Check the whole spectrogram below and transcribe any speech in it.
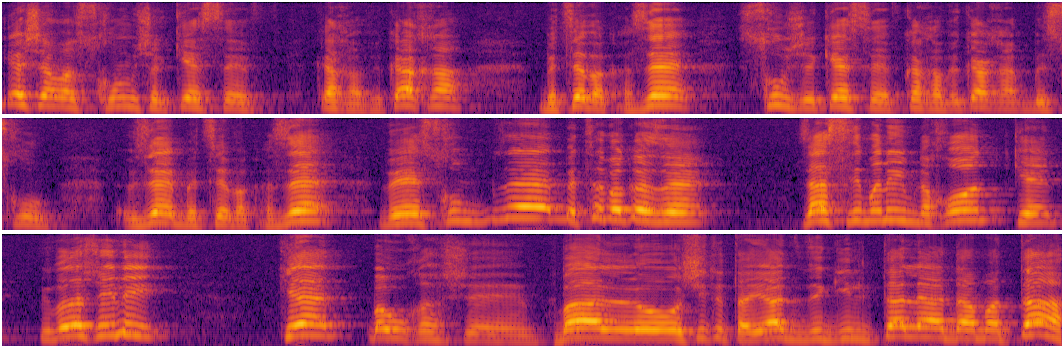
יש שם סכומים של כסף, ככה וככה, בצבע כזה, סכום של כסף, ככה וככה, בסכום זה בצבע כזה, וסכום זה בצבע כזה. זה הסימנים, נכון? כן. מזוודה שלי. כן, ברוך השם. בא להושיט את היד וגילתה לאדמתה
